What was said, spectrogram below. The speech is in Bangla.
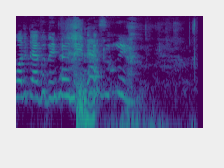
পরে তো দেখা দেখা নেই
